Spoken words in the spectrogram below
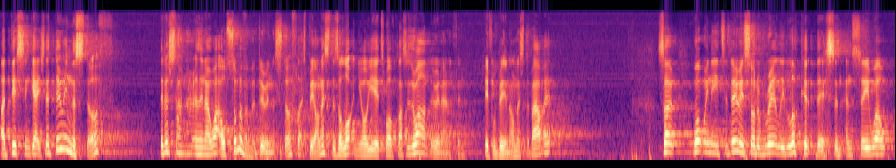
are disengaged. They're doing the stuff, they just don't really know why. Or some of them are doing the stuff, let's be honest. There's a lot in your year 12 classes who aren't doing anything, if we're being honest about it. So, what we need to do is sort of really look at this and, and see, well,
